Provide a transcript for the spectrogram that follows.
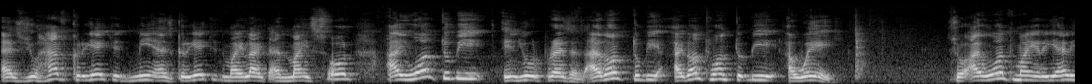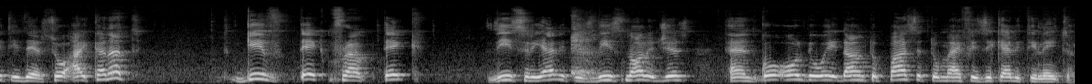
as you have created me, as created my light and my soul, I want to be in your presence. I don't to be I don't want to be away. So I want my reality there. So I cannot give take from take these realities, these knowledges, and go all the way down to pass it to my physicality later.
